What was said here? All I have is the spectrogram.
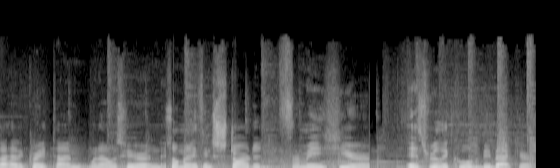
I had a great time when I was here, and so many things started for me here. It's really cool to be back here.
